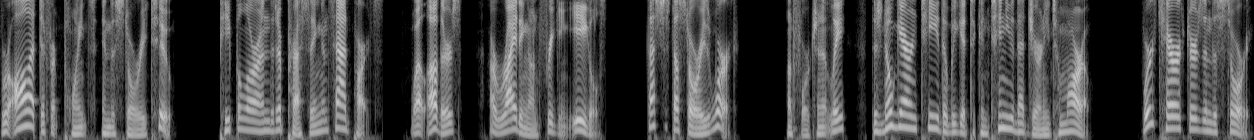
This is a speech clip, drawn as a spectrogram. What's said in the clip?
We're all at different points in the story, too. People are in the depressing and sad parts, while others are riding on freaking eagles. That's just how stories work. Unfortunately, there's no guarantee that we get to continue that journey tomorrow. We're characters in the story,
